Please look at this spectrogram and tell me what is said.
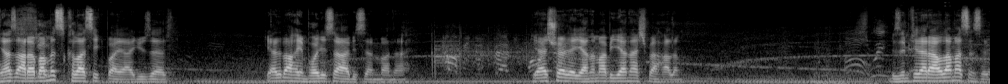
Yalnız arabamız klasik bayağı güzel. Gel bakayım polis abi sen bana. Gel şöyle yanıma bir yanaş bakalım. Bizimkiler avlamasın seni.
